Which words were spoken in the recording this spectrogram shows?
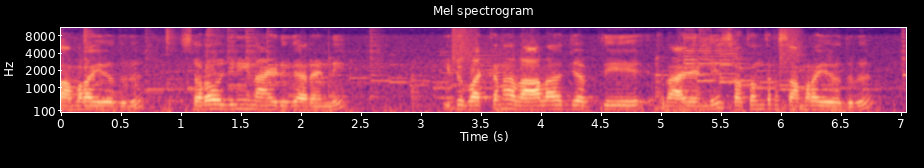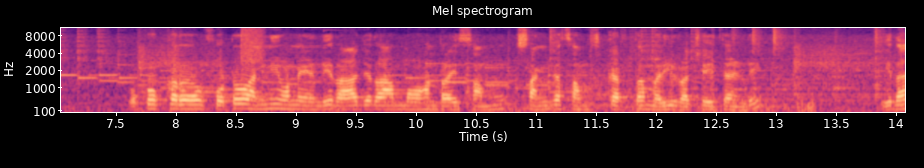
సమర యోధుడు సరోజినీ నాయుడు గారండి. ఇటు పక్కన లాలా జప్తి రాయ్ అండి స్వతంత్ర సమర యోధుడు ఒక్కొక్కరు ఫోటో అన్నీ ఉన్నాయండి. రాజ రామ్మోహన్ రాయ్ సం సంఘ సంస్కర్త మరియు రచయిత అండి. ఇలా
